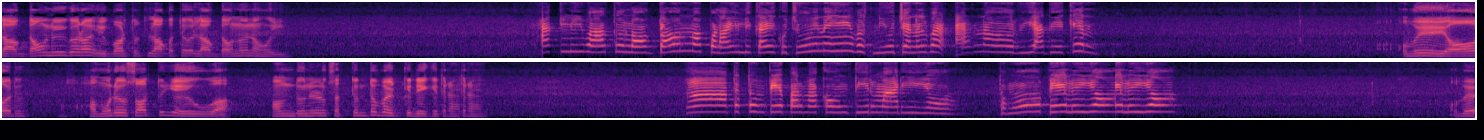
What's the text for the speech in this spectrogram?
लॉकडाउन ही करा एक बार तो लागत है लॉकडाउन ही ना हुई। अगली बार तो लॉकडाउन में पढ़ाई लिखाई कुछ हुई नहीं बस न्यूज़ चैनल पर अर्ना और रिया देखें। अबे यार हमारे साथ तो यही हुआ। हम दोनों लोग सत्यम तो बैठ के देखते रहते रहे पेपर में कौन तीर मारी हो तुम फेल हुई हो फेल हुई हो अबे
